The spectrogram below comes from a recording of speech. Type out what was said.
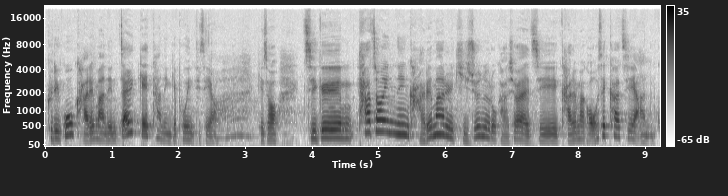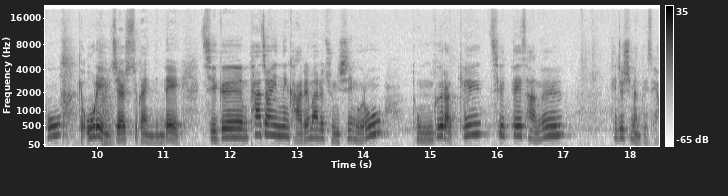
그리고 가르마는 짧게 타는 게 포인트세요. 그래서 지금 타져 있는 가르마를 기준으로 가셔야지 가르마가 어색하지 않고 오래 유지할 수가 있는데 지금 타져 있는 가르마를 중심으로 동그랗게 7대 3을 해주시면 되세요.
